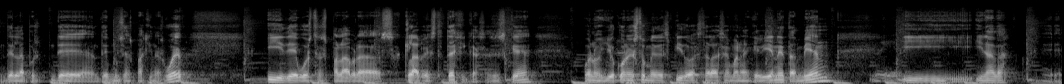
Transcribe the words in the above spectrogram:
de, de, muchas páginas web y de vuestras palabras clave estratégicas. Así es que, bueno, yo con esto me despido hasta la semana que viene también. Y, y, nada, eh,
